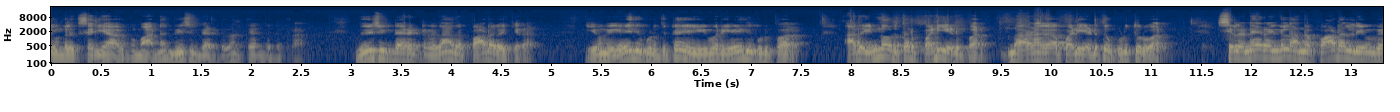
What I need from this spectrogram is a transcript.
இவங்களுக்கு சரியாக இருக்குமான்னு மியூசிக் டைரக்டர் தான் தேர்ந்தெடுக்கிறார். மியூசிக் டைரக்டர் தான் அதை பாட வைக்கிறார். இவங்க எழுதி கொடுத்துட்டு இவர் எழுதி கொடுப்பார். அதை இன்னொருத்தர் படி எடுப்பார். இந்த அழகாக படி எடுத்து கொடுத்துருவார். சில நேரங்கள் அந்த பாடல் இவங்க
